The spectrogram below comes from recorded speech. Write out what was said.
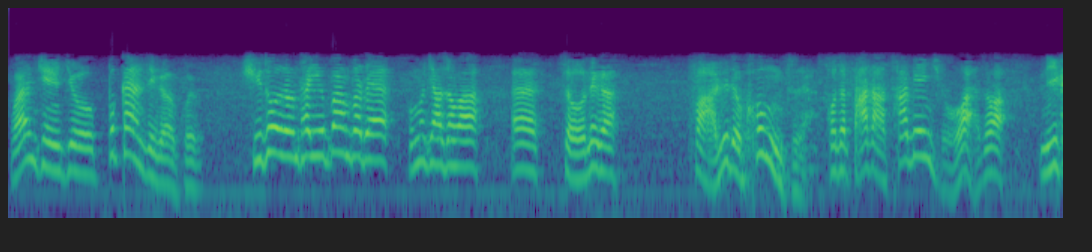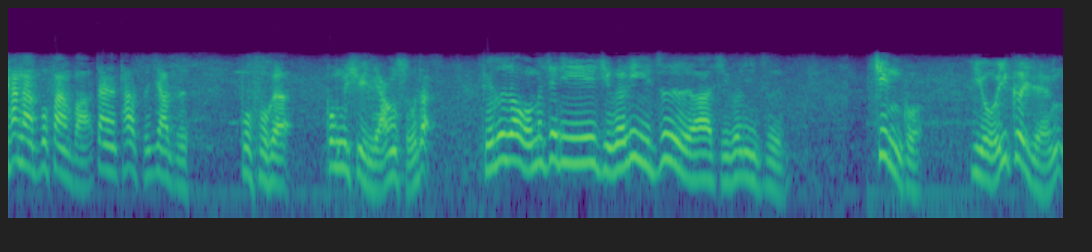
完全就不干这个规。许多人他有办法的，我们讲什么？呃，走那个。法律的控制，或者打打擦边球啊，是吧？你看看不犯法，但是他实际上是不符合公序良俗的。比如说，我们这里举个例子啊，举个例子，晋国有一个人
